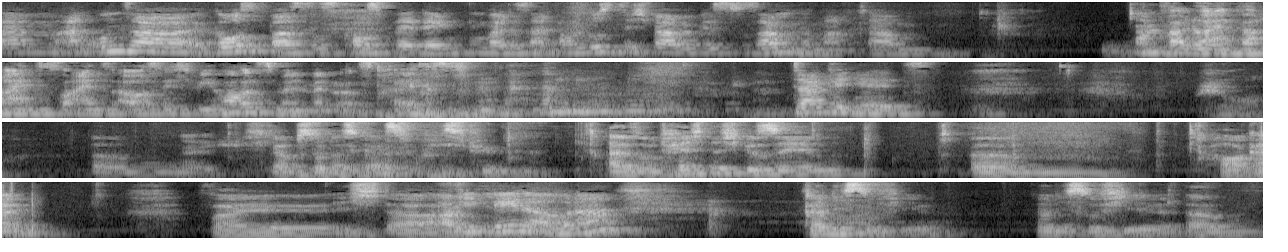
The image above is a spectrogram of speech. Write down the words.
ähm, an unser Ghostbusters Cosplay denken, weil das einfach lustig war, weil wir es zusammen gemacht haben. Und weil du einfach eins zu eins aussiehst wie Holzman, wenn du das trägst. Danke, Yates. Ähm, ich glaube, so das geilste Kostüm. Also technisch gesehen, ähm, Hawkeye, weil ich da... Viel Leder, oder? Gar nicht so viel. Gar nicht so viel. Ähm,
